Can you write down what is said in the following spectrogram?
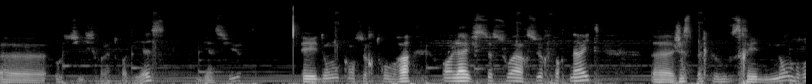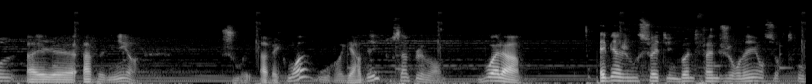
euh, aussi sur la 3DS, bien sûr. Et donc on se retrouvera en live ce soir sur Fortnite. Euh, j'espère que vous serez nombreux à, venir jouer avec moi ou regarder tout simplement. Voilà. Eh bien je vous souhaite une bonne fin de journée. On se retrouve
